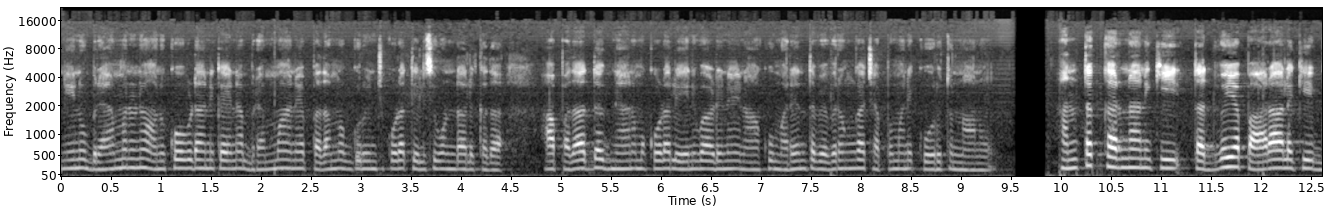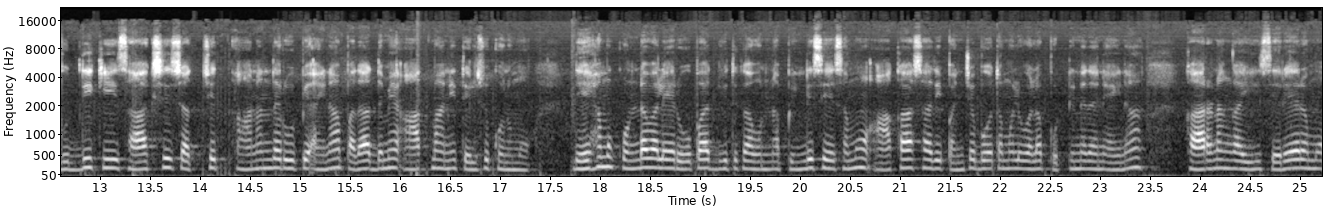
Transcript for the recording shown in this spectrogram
నేను బ్రాహ్మణుని అనుకోవడానికైనా బ్రహ్మ అనే పదము గురించి కూడా తెలిసి ఉండాలి కదా. ఆ పదార్థ జ్ఞానము కూడా లేనివాడినే నాకు మరింత వివరంగా చెప్పమని కోరుతున్నాను. అంతఃకరణానికి తద్వయ పారాలకి బుద్ధికి సాక్షి సచ్చిత్ ఆనందరూపి అయిన పదార్థమే ఆత్మ అని తెలుసుకొనుము. దేహము కుండవలే రూపాద్వితిగా ఉన్న పిండి శేషము ఆకాశాది పంచభూతములు వల పుట్టినదని అయినా కారణంగా ఈ శరీరము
